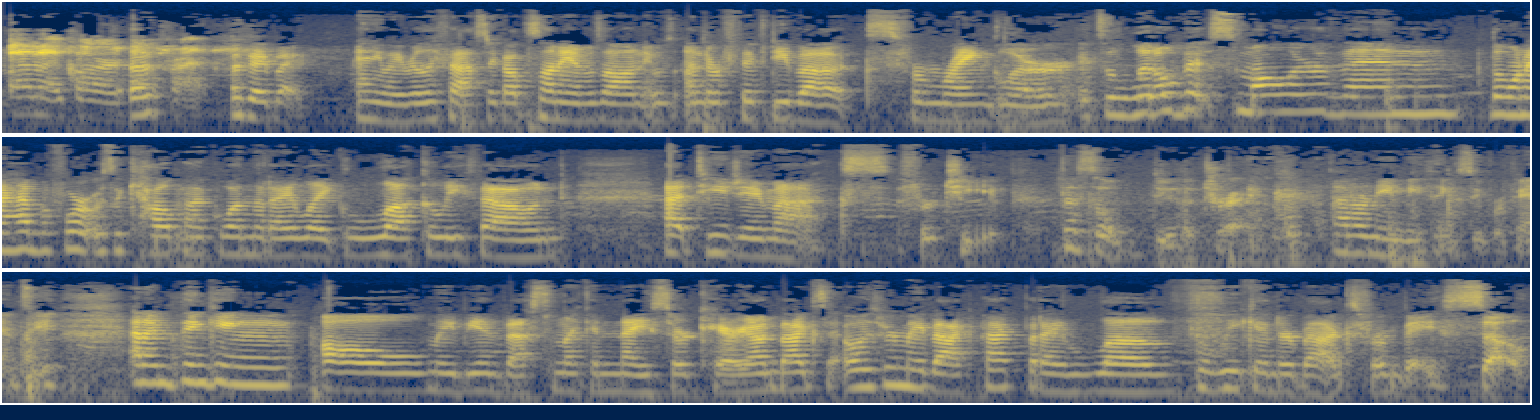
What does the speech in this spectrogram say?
by my car Oh, front. Okay, bye. Anyway, really fast, I got this on Amazon. It was under 50 bucks from Wrangler. It's a little bit smaller than the one I had before. It was a Calpak one that I like luckily found at TJ Maxx for cheap. This will do the trick. I don't need anything super fancy. And I'm thinking I'll maybe invest in like a nicer carry-on bag. 'cause I always wear my backpack, but I love the Weekender bags from Béis. So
